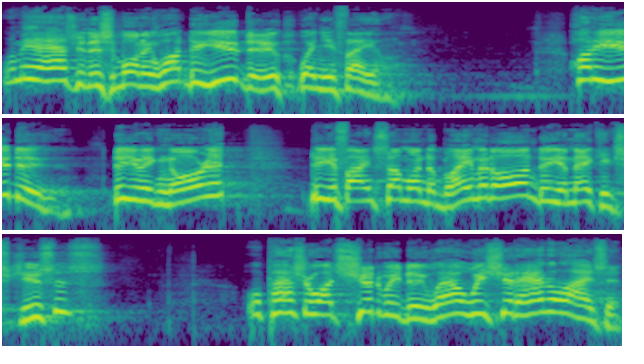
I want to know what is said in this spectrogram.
Let me ask you this morning, what do you do when you fail? What do you do? Do you ignore it? Do you find someone to blame it on? Do you make excuses? Well, Pastor, what should we do? Well, we should analyze it.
